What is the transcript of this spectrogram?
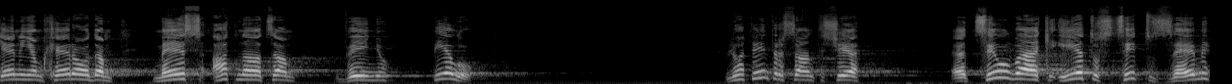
ķēniņam Herodam, mēs atnācām viņu pielūgt. Ļoti interesanti šie eh, cilvēki iet uz citu zemi,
